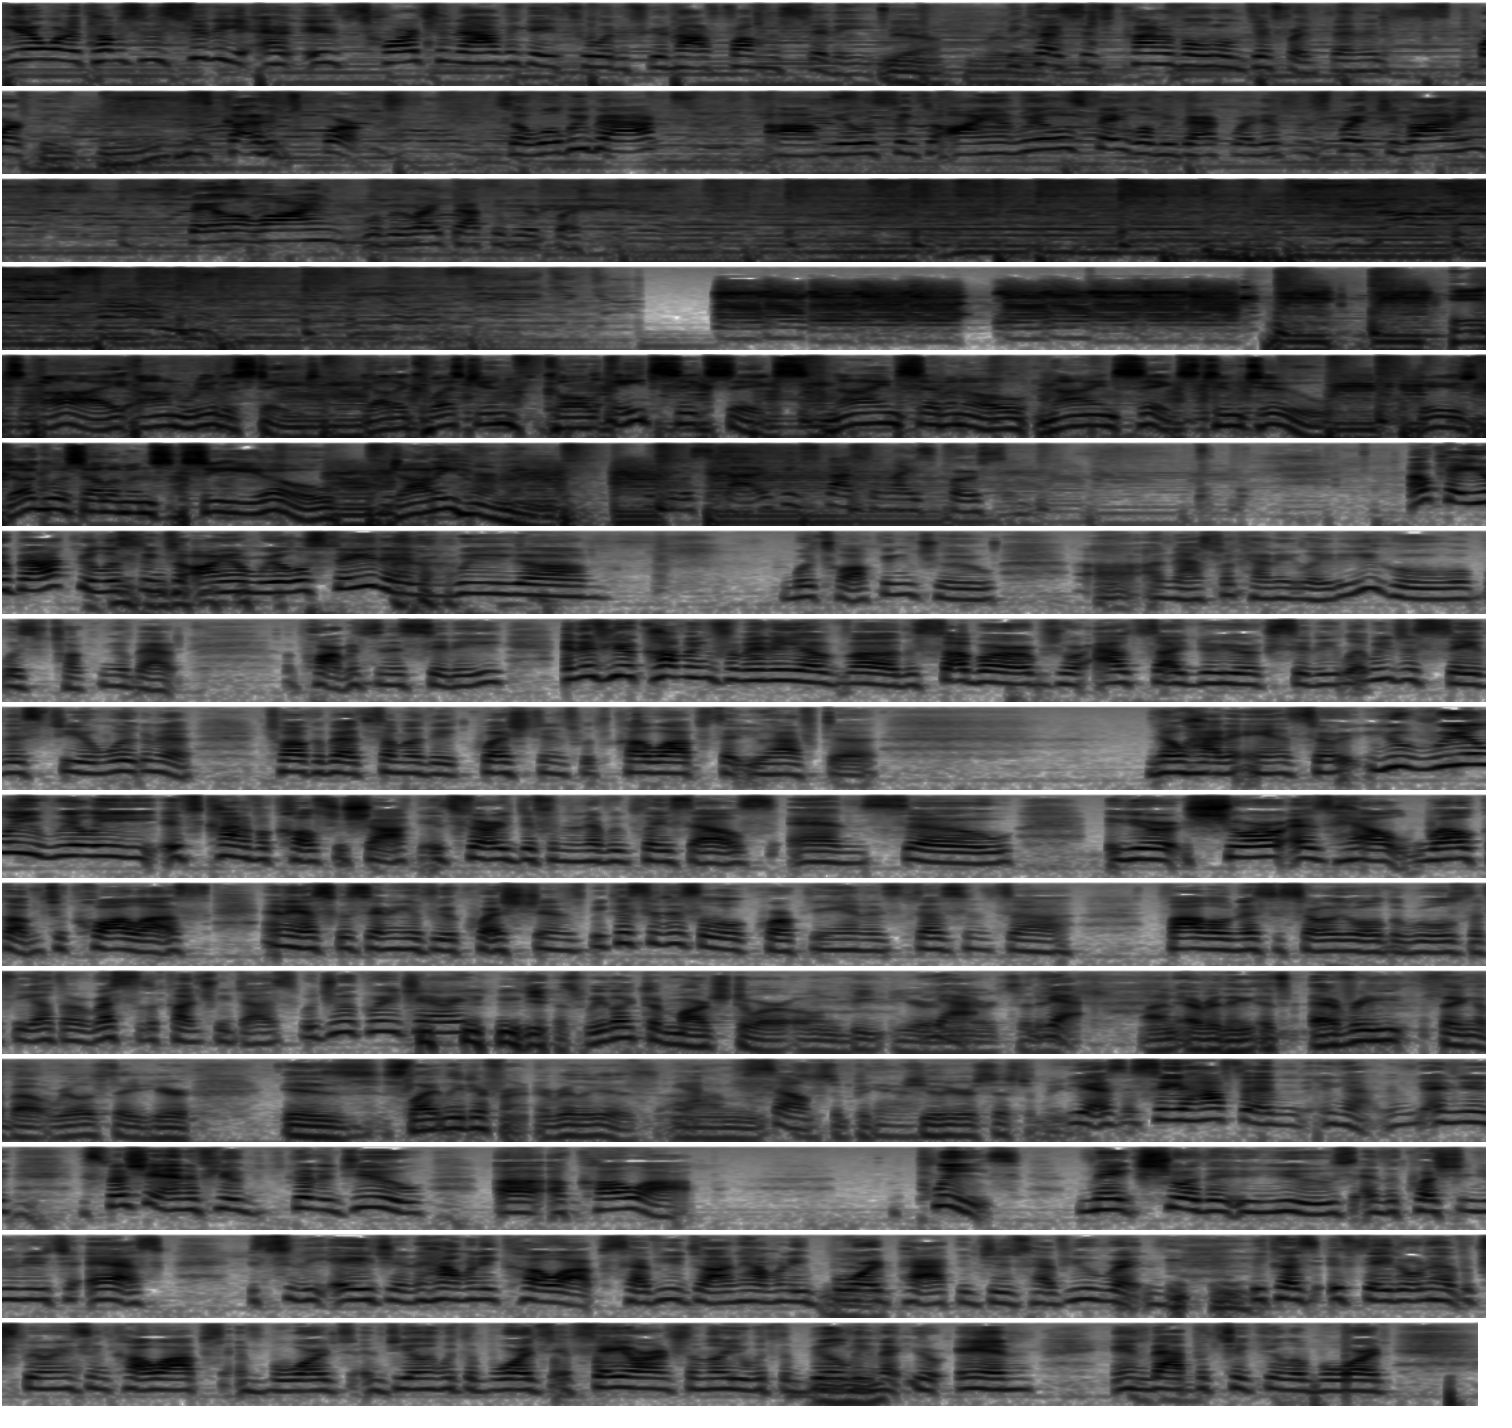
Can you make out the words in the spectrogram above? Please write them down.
You know, when it comes to the city, uh, it's hard to navigate through it if you're not from the city. Yeah, really. Because it's kind of a little different than it's quirky. Mm-hmm. It's got its quirks. So we'll be back. Um, you're listening to Eye on Real Estate. We'll be back right after this break. Giovanni, stay on the line. We'll be right back with your questions. It's Eye on Real Estate. Got a question? Call 866 970 9622. Here's Douglas Elliman's CEO, Dottie Herman. At Scott. I think Scott's a nice person. Okay, you're back. You're listening to Eye on Real Estate, and we uh, we're talking to uh, a Nassau County lady who was talking about apartments in the city. And if you're coming from any of uh, the suburbs or outside New York City, let me just say this to you. And we're going to talk about some of the questions with co-ops that you have to know how to answer. You really, really, it's kind of a culture shock. It's very different than every place else. And so you're sure as hell welcome to call us and ask us any of your questions because it is a little quirky and it doesn't uh, follow necessarily all the rules that the other rest of the country does. Would you agree, Jerry? yes, we like to march to our own beat here Yeah, in New York City yeah. on everything. It's everything about real estate here is slightly different. It really is. Um, Yeah, so- it's just a peculiar system. We Yes, so you have to, and- yeah, and you, especially, and if you're going to do uh, a co-op, please make sure that you use, and the question you need to ask is to the agent: How many co-ops have you done? How many board packages have you written? because if they don't have experience in co-ops and boards and dealing with the boards, if they aren't familiar with the building that you're in, in that particular board.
